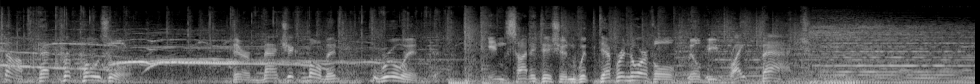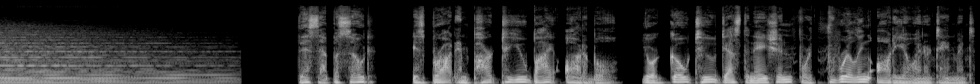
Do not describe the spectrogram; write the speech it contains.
stop that proposal. Their magic moment ruined. Inside Edition with Deborah Norville will be right back. This episode is brought in part to you by Audible, your go to destination for thrilling audio entertainment.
